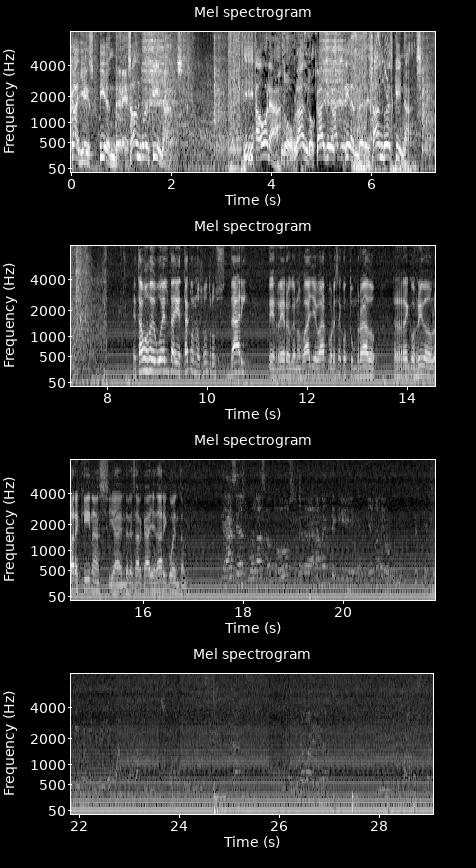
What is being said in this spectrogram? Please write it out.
calles y enderezando esquinas. Y ahora, doblando calles y enderezando esquinas. Estamos de vuelta y está con nosotros Dari Terrero que nos va a llevar por ese acostumbrado recorrido a doblar esquinas y a enderezar calles. Dari, cuéntame. Gracias, buenas a todos. Verdaderamente que el tema de hoy es un tema que debe llamando a la preocupación a todos los dominicanos. De alguna manera, eh, tomamos las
